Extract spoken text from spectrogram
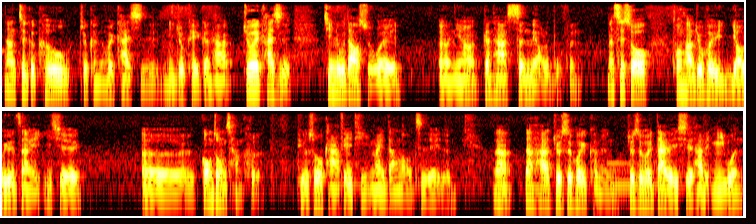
那这个客户就可能会开始，你就可以跟他就会开始进入到所谓呃你要跟他深聊的部分。那这时候通常就会邀约在一些。呃，公众场合，比如说咖啡厅、麦当劳之类的，那那他就是会可能就是会带了一些他的疑问，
